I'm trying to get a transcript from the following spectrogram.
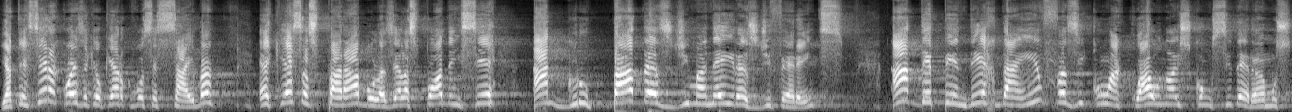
E a terceira coisa que eu quero que você saiba é que essas parábolas elas podem ser agrupadas de maneiras diferentes, a depender da ênfase com a qual nós consideramos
